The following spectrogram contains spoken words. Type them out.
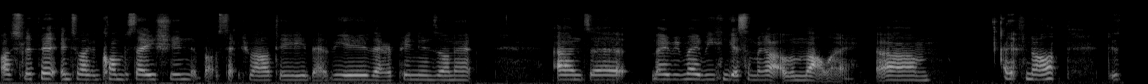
I'd slip it into like a conversation about sexuality, their view, their opinions on it, and uh, maybe maybe you can get something out of them that way. Um, if not, just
